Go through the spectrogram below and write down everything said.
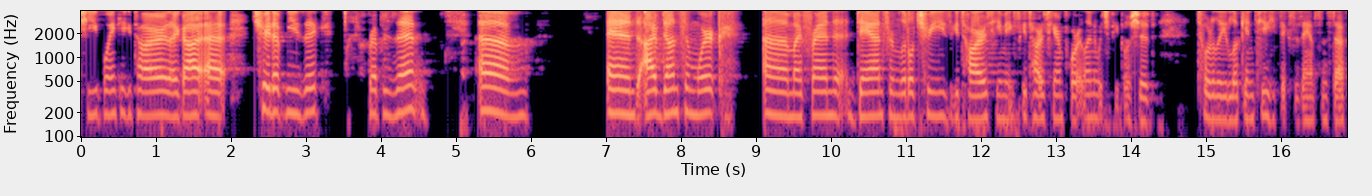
cheap, wanky guitar that I got at Trade Up Music. Represent. Um, and I've done some work. Um, my friend Dan from Little Trees Guitars, he makes guitars here in Portland, which people should totally look into. He fixes amps and stuff,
